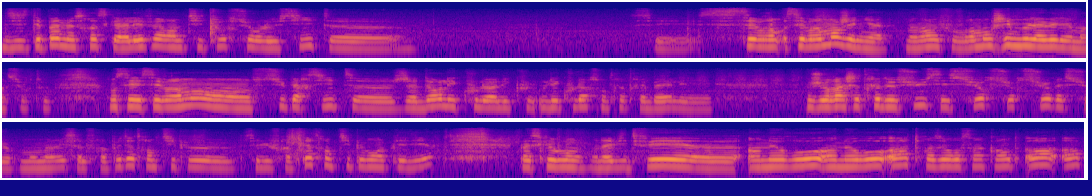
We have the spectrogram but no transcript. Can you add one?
N'hésitez pas, ne serait-ce qu'à aller faire un petit tour sur le site. Euh, c'est vraiment, génial. Maintenant, il faut vraiment que j'aille me laver les mains surtout. C'est vraiment un super site. Euh, j'adore les couleurs. Les, les, couleurs sont très très belles. Je rachèterai dessus, c'est sûr, sûr, sûr et sûr. Mon mari, ça le fera peut-être un petit peu, ça lui fera peut-être un petit peu moins plaisir. Parce que bon, on a vite fait 1 euh, euro, 1 euro, oh 3,50 euros, oh hop,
